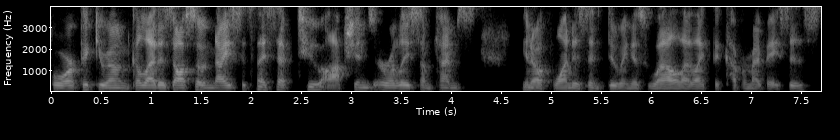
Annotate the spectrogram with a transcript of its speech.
for pick your own. Galletta is also nice. It's nice to have two options early. Sometimes, you know, if one isn't doing as well, I like to cover my bases.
